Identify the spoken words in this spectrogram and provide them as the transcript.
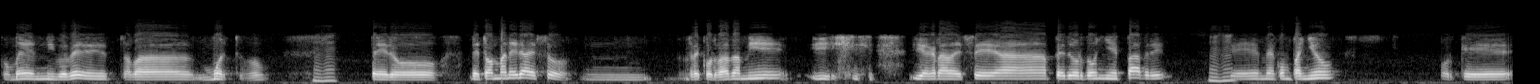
comer ni beber, estaba muerto, Pero de todas maneras eso, mmm, recordar también y, y agradecer a Pedro Ordóñez padre, que me acompañó, porque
